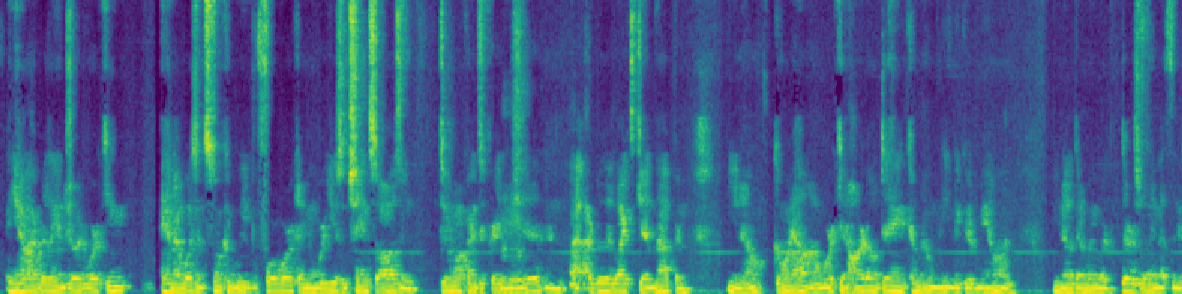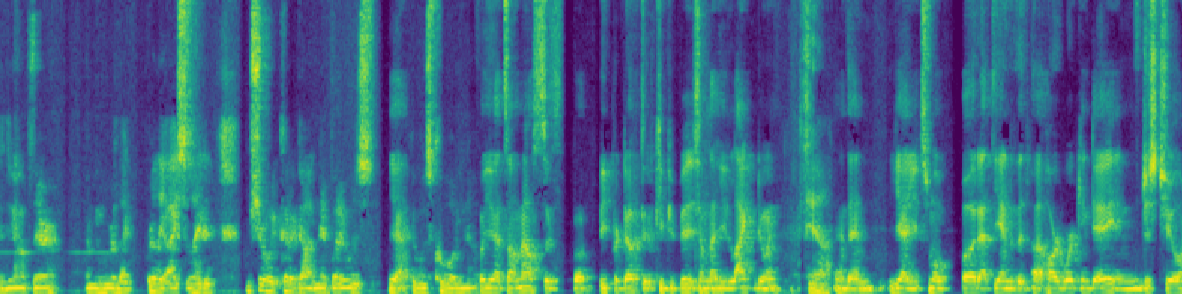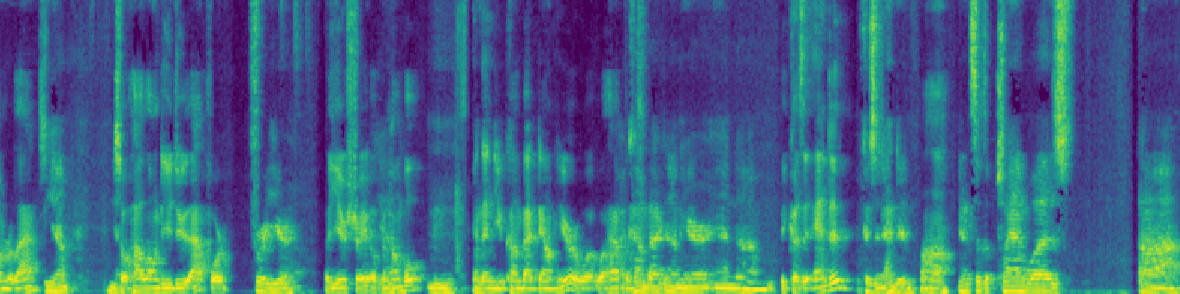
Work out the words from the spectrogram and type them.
You know, I really enjoyed working, and I wasn't smoking weed before work. I mean, we're using chainsaws and doing all kinds of crazy Mhm. shit, and I, I really liked getting up and you know going out and working hard all day and coming home and eating a good meal, and you know then we would there was really nothing to do up there. I mean, we were like really isolated. I'm sure we could have gotten it, but it was Yeah. it was cool, you know. But you had something else to uh, be productive, keep you busy, something that you like doing. Yeah, And then, yeah, you'd smoke bud at the end of the uh, hard working day and just chill and relax. yeah. Yeah. So, how long do you do that for? For a year. A year straight up in Yeah. Humboldt? Mhm. And then you come back down here, or what, what I happens? come back down here and um, because it ended? because it ended. Uh huh. And so the plan was uh,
